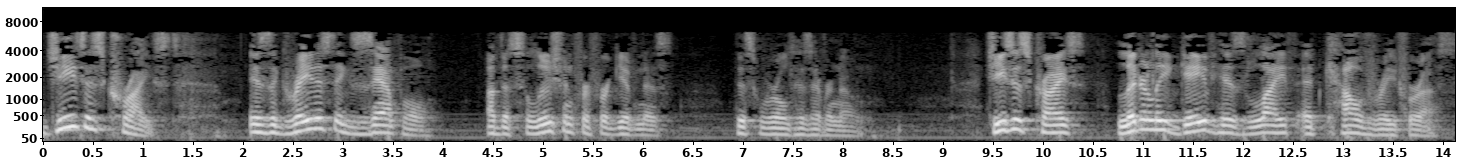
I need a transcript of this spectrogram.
Jesus Christ is the greatest example of the solution for forgiveness this world has ever known. Jesus Christ literally gave his life at Calvary for us.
